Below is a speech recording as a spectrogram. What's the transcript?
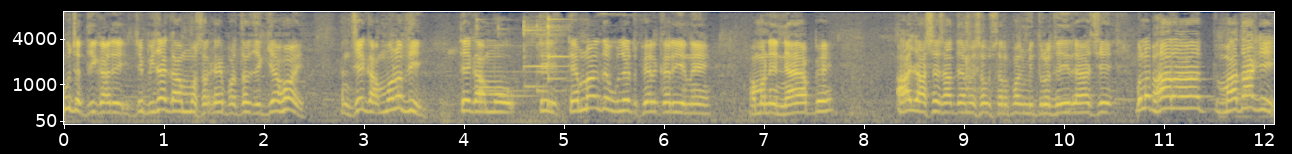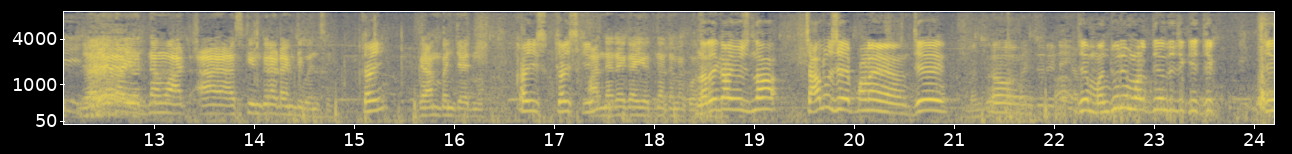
ઉચ્ચ અધિકારી જે બીજા ગામમાં સરકારી પડતર જગ્યા હોય અને જે ગામમાં નથી તે ગામો તે તેમના રીતે ઉલેટ ફેર કરી અને અમને ન્યાય આપે. આ જ આશય સાથે અમે સૌ સરપંચ મિત્રો જઈ રહ્યા છીએ. બોલો ભારત માતા કી. નરેગા યોજનામાં આ સ્કીમ કેટલા ટાઈમથી બનશે? કઈ? ગ્રામ પંચાયતની. કઈ કઈ સ્કીમ? નરેગા યોજના તમે નરેગા યોજના ચાલુ છે પણ જે જે મંજૂરી મળતી નથી કે જે જે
